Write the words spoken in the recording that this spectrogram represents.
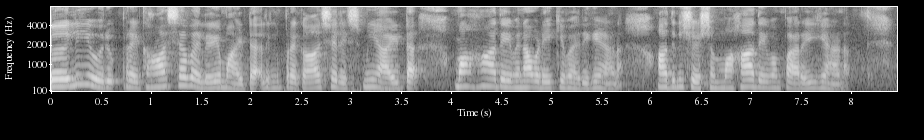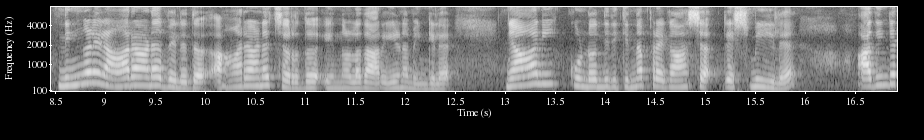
വലിയൊരു പ്രകാശവലയമായിട്ട് അല്ലെങ്കിൽ പ്രകാശരശ്മിയായിട്ട് മഹാദേവൻ അവിടേക്ക് വരികയാണ്. അതിനുശേഷം മഹാദേവൻ പറയുകയാണ് നിങ്ങളിൽ ആരാണ് വലുത് ആരാണ് ചെറുത് എന്നുള്ളത് അറിയണമെങ്കിൽ ഞാൻ ഈ കൊണ്ടുവന്നിരിക്കുന്ന പ്രകാശ രശ്മിയിൽ അതിന്റെ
